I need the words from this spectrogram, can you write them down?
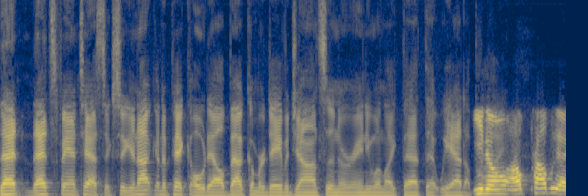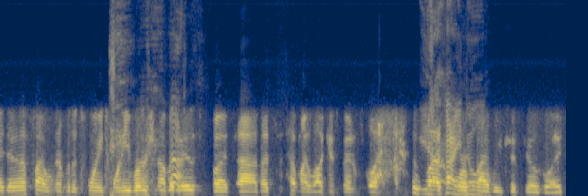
That that's fantastic. So you're not going to pick Odell Beckham or David Johnson or anyone like that that we had up. You know. I'll probably identify whatever the 2020 version of it is, but uh, that's just how my luck has been for the last, Yeah, last four or five weeks, it feels like.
